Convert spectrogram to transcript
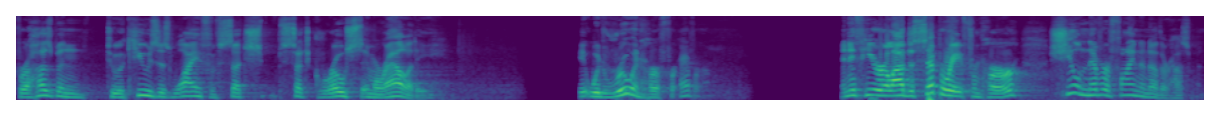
For a husband to accuse his wife of such, such gross immorality, it would ruin her forever. And if he were allowed to separate from her, she'll never find another husband.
